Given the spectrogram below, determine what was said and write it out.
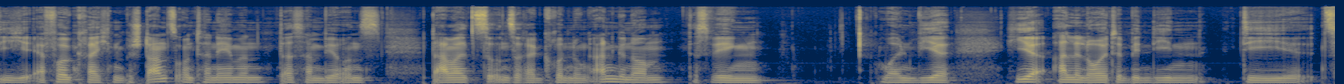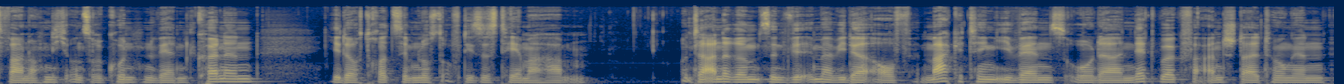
die erfolgreichen Bestandsunternehmen. Das haben wir uns damals zu unserer Gründung angenommen. Deswegen wollen wir hier alle Leute bedienen, die zwar noch nicht unsere Kunden werden können, jedoch trotzdem Lust auf dieses Thema haben. Unter anderem sind wir immer wieder auf Marketing-Events oder Network-Veranstaltungen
